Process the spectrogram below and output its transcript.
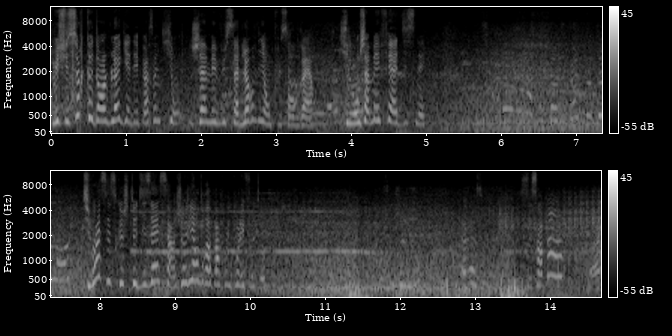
mais je suis sûre que dans le vlog, il y a des personnes qui ont jamais vu ça de leur vie en plus en vrai, hein. qui l'ont jamais fait à Disney. Tu vois, c'est ce que je te disais, c'est un joli endroit par contre pour les photos. C'est joli, t'as raison. C'est sympa hein Ouais.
